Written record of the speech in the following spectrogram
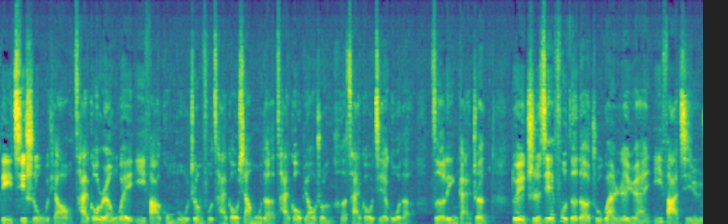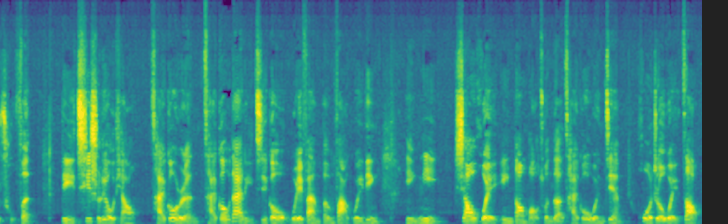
第七十五条，采购人未依法公布政府采购项目的采购标准和采购结果的，责令改正，对直接负责的主管人员依法给予处分。第七十六条。采购人、采购代理机构违反本法规定，隐匿、销毁应当保存的采购文件，或者伪造、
